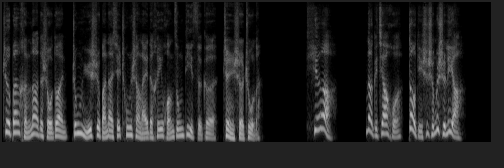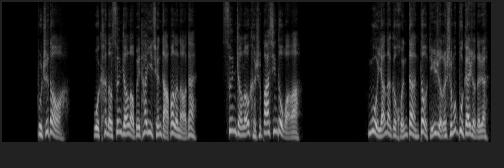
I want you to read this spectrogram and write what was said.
这般狠辣的手段，终于是把那些冲上来的黑皇宗弟子个震慑住了。天啊，那个家伙到底是什么实力啊？不知道啊。我看到孙长老被他一拳打爆了脑袋，孙长老可是八星斗王啊！莫阳那个混蛋到底惹了什么不该惹的人，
